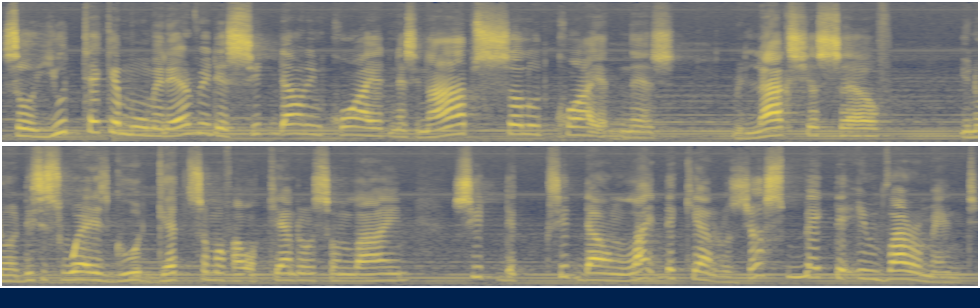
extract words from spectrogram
So you take a moment every day, sit down in quietness, in absolute quietness, relax yourself. You know, this is where it's good. Get some of our candles online. Sit, the, sit down, light the candles. Just make the environment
